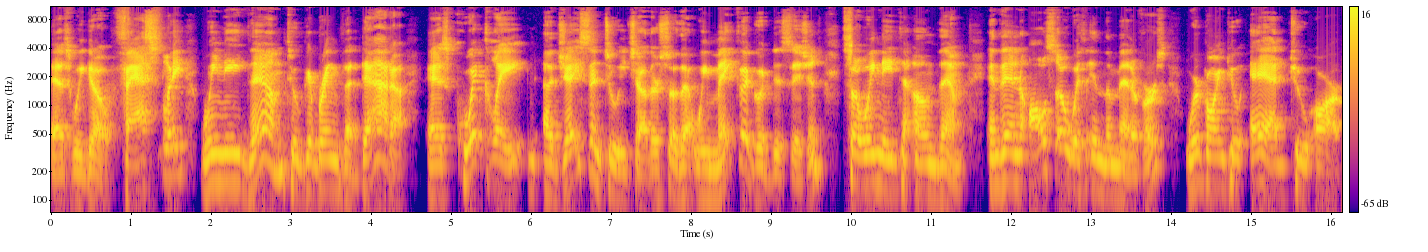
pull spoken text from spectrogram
as we go. Fastly, we need them to bring the data as quickly adjacent to each other so that we make the good decisions. So we need to own them. And then also within the metaverse, we're going to add to our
